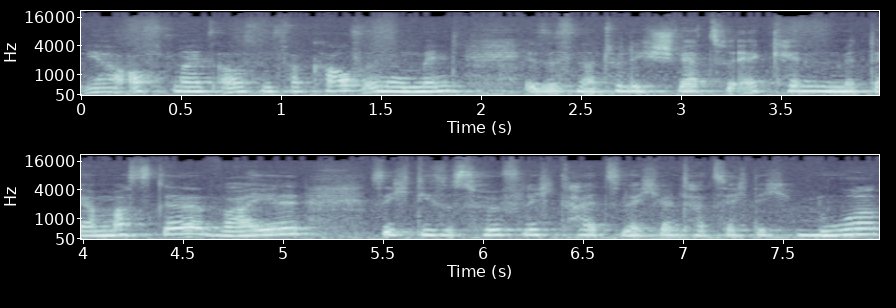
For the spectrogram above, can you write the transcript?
ja, oftmals aus dem Verkauf. Im Moment ist es natürlich schwer zu erkennen mit der Maske, weil sich dieses Höflichkeitslächeln tatsächlich nur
